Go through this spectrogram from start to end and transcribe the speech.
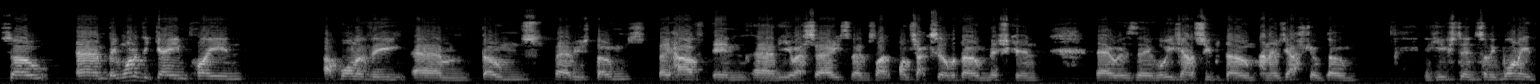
So um, they wanted the game playing at one of the um, domes, various domes they have in uh, the USA. So there was like the Pontiac Silver Dome, Michigan. There was the Louisiana Superdome, and there was the Astrodome in Houston. So they wanted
